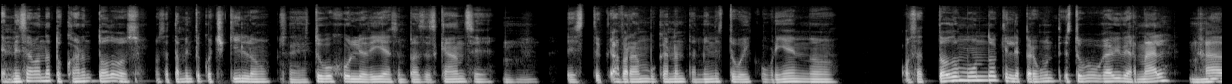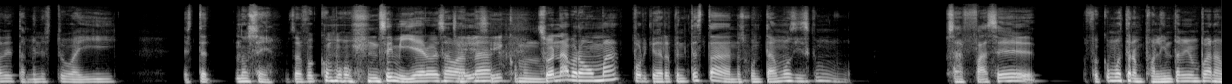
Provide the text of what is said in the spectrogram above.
en esa banda tocaron todos. O sea, también tocó Chiquilo. Sí. Estuvo Julio Díaz en paz descanse. Ujú. Este Abraham Buchanan también estuvo ahí cubriendo. O sea, todo mundo que le pregunte, estuvo Gaby Bernal. Jade también estuvo ahí. Este, no sé, o sea, fue como un semillero esa banda. Sí, sí, como Suena broma porque de repente hasta nos juntamos y es como, o sea, fase fue como trampolín también para,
